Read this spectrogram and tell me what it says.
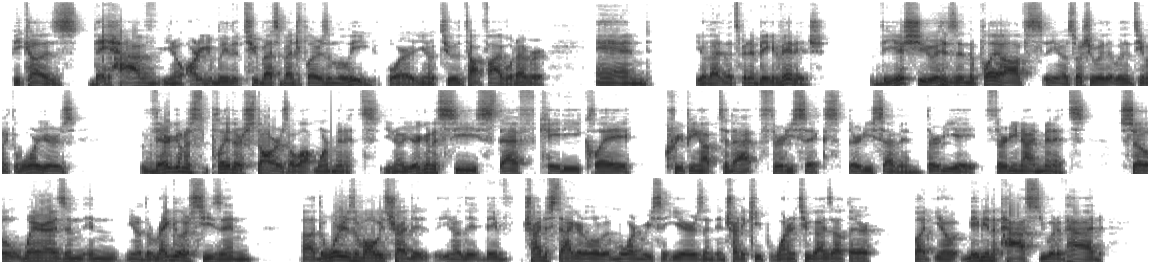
because they have, you know, arguably the two best bench players in the league or, you know, two of the top five, whatever. And, you know, that, that's been a big advantage. The issue is in the playoffs, you know, especially with, with a team like the Warriors, they're going to play their stars a lot more minutes. You know, you're going to see Steph, KD, Klay creeping up to that 36, 37, 38, 39 minutes. So whereas in in you know the regular season, uh, the Warriors have always tried to, you know, they, have tried to stagger a little bit more in recent years and, and, try to keep one or two guys out there. But, you know, maybe in the past you would have had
